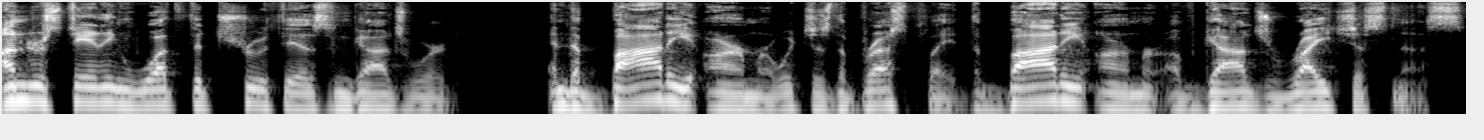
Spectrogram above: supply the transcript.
Understanding what the truth is in God's word. And the body armor, which is the breastplate, the body armor of God's righteousness.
